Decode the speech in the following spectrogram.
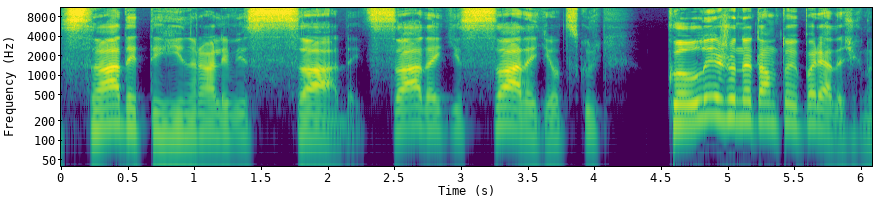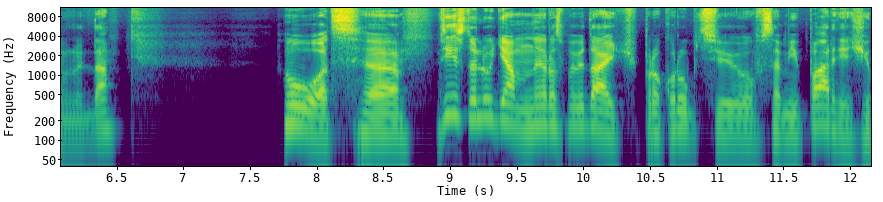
Садить тих генералів і садить, садить і садить. І От скажуть, коли ж вони там той порядочок наведуть, да? От, е, звісно, людям не розповідають про корупцію в самій партії чи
